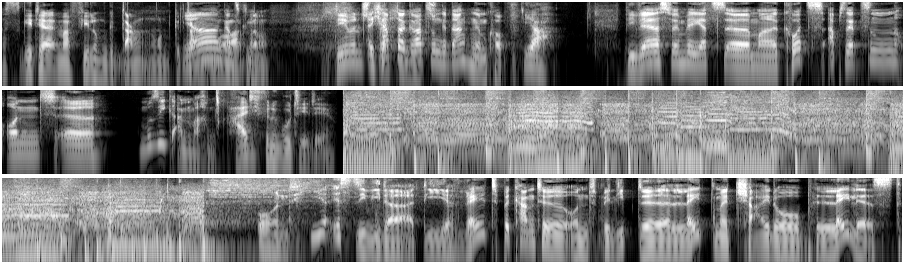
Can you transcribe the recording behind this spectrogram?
Es geht ja immer viel um Gedanken und Mhm. Ja, ganz genau. Dementsprechend. Ich habe da gerade so einen Gedanken im Kopf. Ja, Wie wäre es, wenn wir jetzt äh, mal kurz absetzen und äh, Musik anmachen? halte ich für eine gute Idee. Und hier ist sie wieder, die weltbekannte und beliebte Late Machado Playlist.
